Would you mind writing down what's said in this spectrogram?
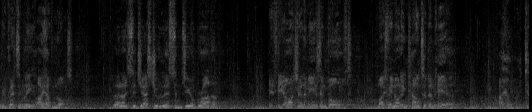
Regrettably, I have not. Then I suggest you listen to your brother. If the archenemy is involved, might we not encounter them here? I hope we do.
